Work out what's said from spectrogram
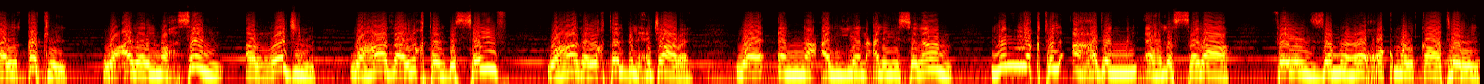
القتل وعلى المحسن الرجم وهذا يقتل بالسيف وهذا يقتل بالحجارة. وأن عليا عليه السلام لم يقتل أحدا من أهل الصلاة فيلزمه حكم القاتل.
